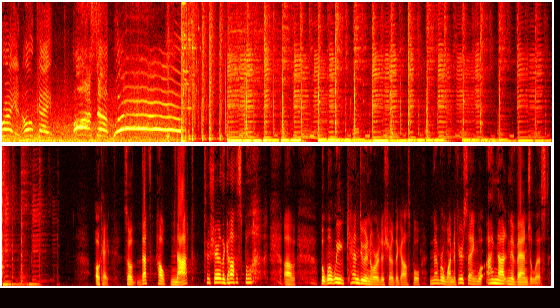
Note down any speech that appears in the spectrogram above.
Praying. Okay. Awesome! Woo! Okay, so that's how not to share the gospel. um, but what we can do in order to share the gospel, number one, if you're saying, well, I'm not an evangelist,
